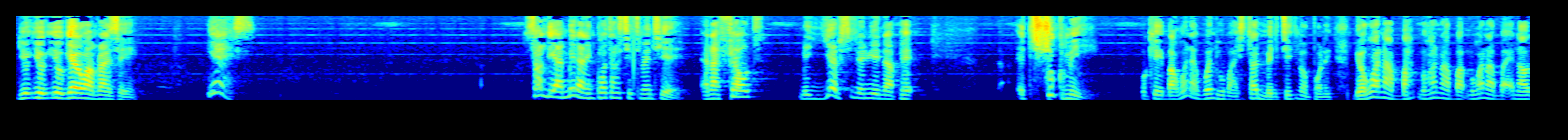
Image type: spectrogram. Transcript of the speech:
You, you, you get what I'm trying to say? Yes. Sunday, I made an important statement here, and I felt it shook me. Okay, but when I went home, I started meditating upon it. And I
